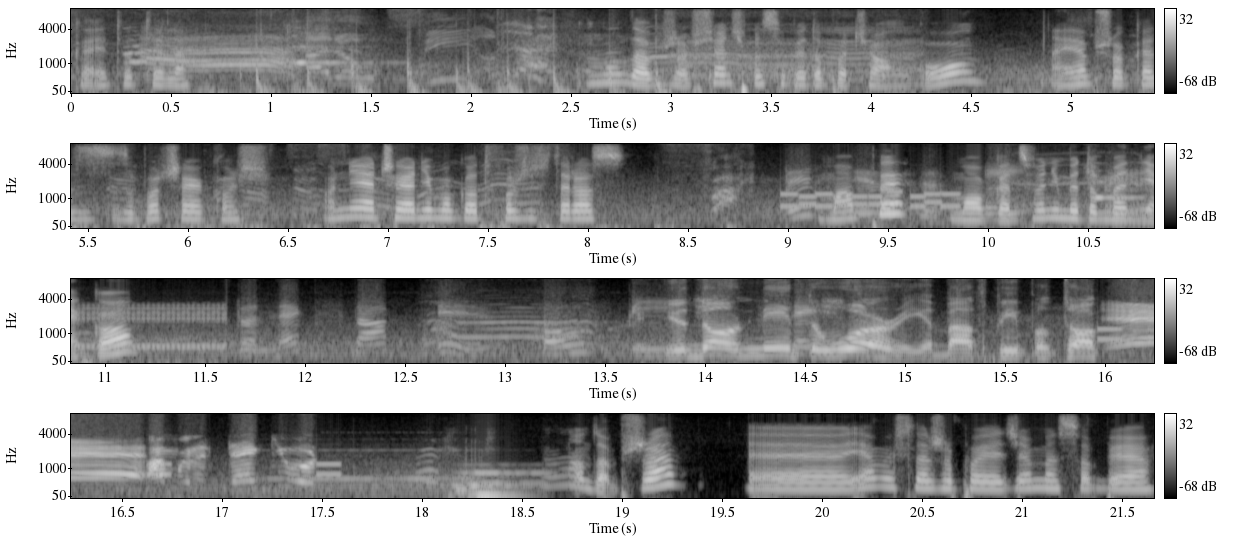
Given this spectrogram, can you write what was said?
Okej, to tyle. No dobrze, wsiądźmy sobie do pociągu. A ja przy okazji zobaczę jakąś... O nie, czy ja nie mogę otworzyć teraz mapy? Mogę, dzwonimy do Meniego. You don't need to worry about people talking. I'm gonna thank you. No dobrze. E, ja myślę, że pojedziemy sobie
